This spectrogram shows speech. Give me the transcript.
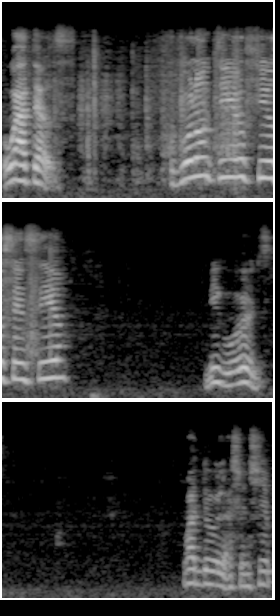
What else? Volunteer, feel sincere. Big words. What the relationship?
